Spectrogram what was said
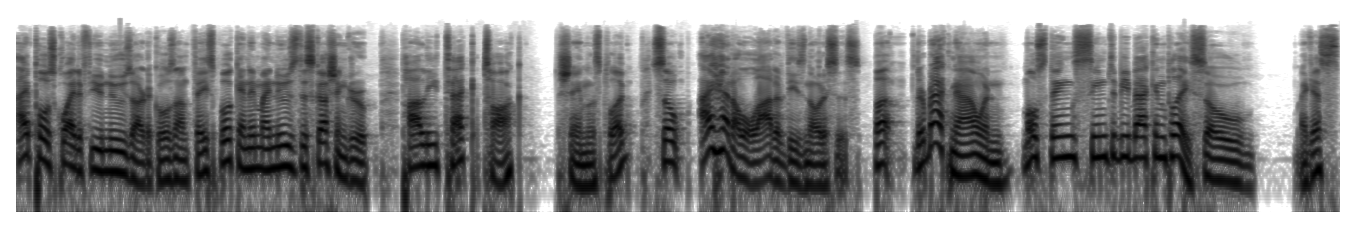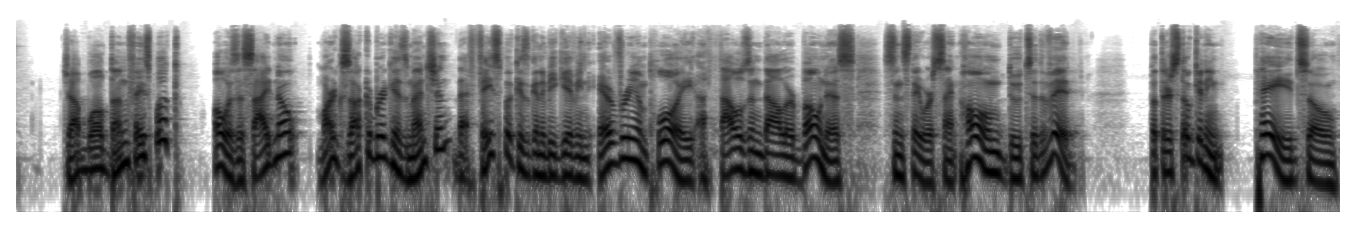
I post quite a few news articles on Facebook and in my news discussion group group, Polytech Talk. Shameless plug. So I had a lot of these notices, but they're back now and most things seem to be back in place. So I guess job well done, Facebook? Oh, as a side note, Mark Zuckerberg has mentioned that Facebook is going to be giving every employee a $1,000 bonus since they were sent home due to the vid. But they're still getting paid, so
